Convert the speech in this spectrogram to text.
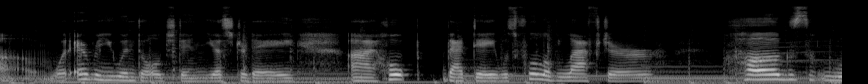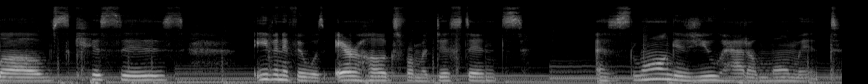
um, whatever you indulged in yesterday. I hope that day was full of laughter, hugs, loves, kisses, even if it was air hugs from a distance as long as you had a moment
